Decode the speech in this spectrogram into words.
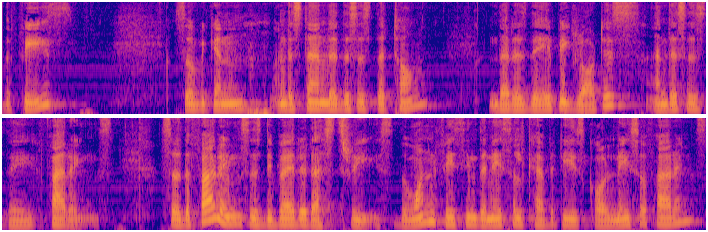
the face so we can understand that this is the tongue, that is the epiglottis, and this is the pharynx. So the pharynx is divided as three. So the one facing the nasal cavity is called nasopharynx.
